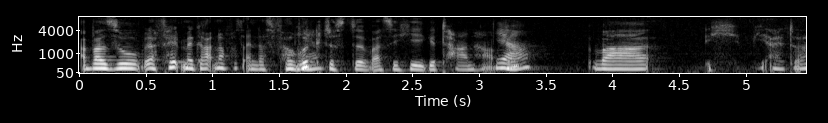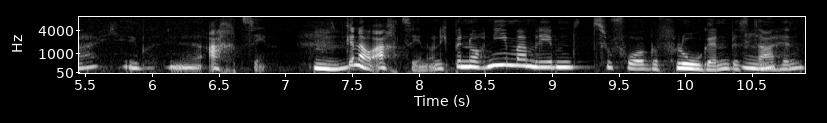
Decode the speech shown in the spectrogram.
Aber so, da fällt mir gerade noch was ein. Das Verrückteste, was ich je getan habe, Ja. war ich, wie alt war ich? Über- 18. Mhm. Genau, 18. Und ich bin noch nie in meinem Leben zuvor geflogen Mhm. bis dahin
